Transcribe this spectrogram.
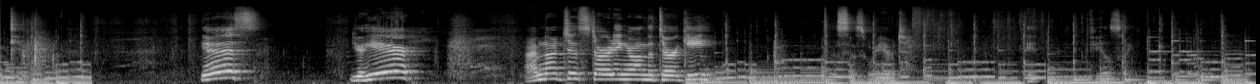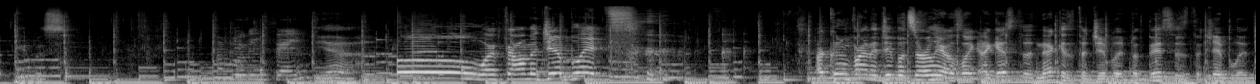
Okay. Yes? You're here? I'm not just starting on the turkey. This is weird. Yeah. Oh, I found the giblets! I couldn't find the giblets earlier. I was like, I guess the neck is the giblet, but this is the giblet.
